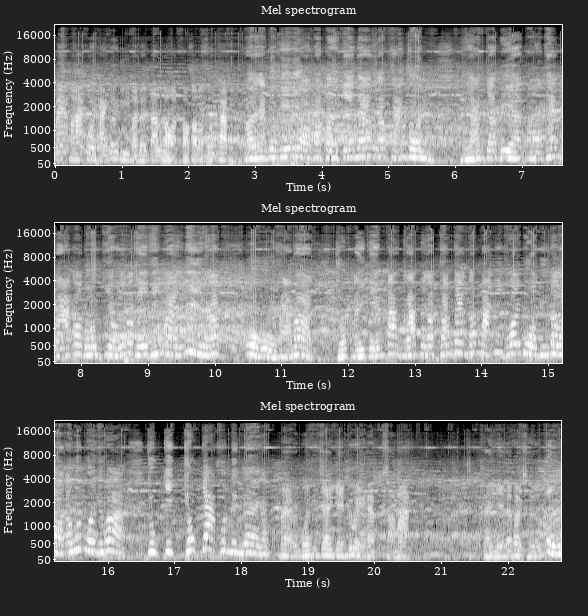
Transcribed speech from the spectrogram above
แม่ไม้มวยไทยด้วยดีมาโดยตลอด ขอขอบพระคุณครับเอาละครับตรงนี้นี่ออกมาเปิดเกมแล้วนะครับแสนชนพยายามจะเบียดออกแข้งมาก็โดนเกี่ยวแล้วก็เททิ้งไปนี่นะครับ โอ้โหสามารถชกในเกมตั้งรับนะครับทั้งแข้งทั้งหมัดนี่คอยบวกอยู่ตลอดอาวุธมวยถือว่าจุกจิกชกยากคนหนึ่งเลยครับ แม่เป็นมวยที่ใจเย็นด้วยนะครับ สามารถ ใจเย็นแล้วก็เชิงโอ้โห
